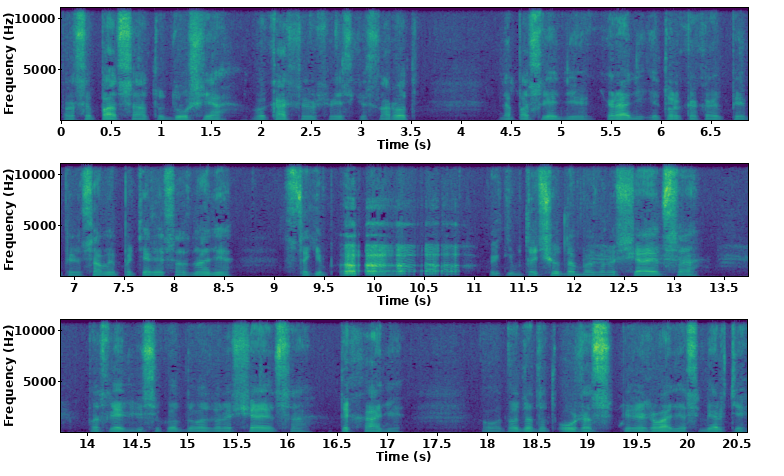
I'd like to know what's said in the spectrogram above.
просыпаться от удушья, выкашливаешь весь кислород до последней грани, и только перед самой потерей сознания с таким каким-то чудом возвращается последние секунды возвращается дыхание. Вот, вот этот ужас переживания смерти,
